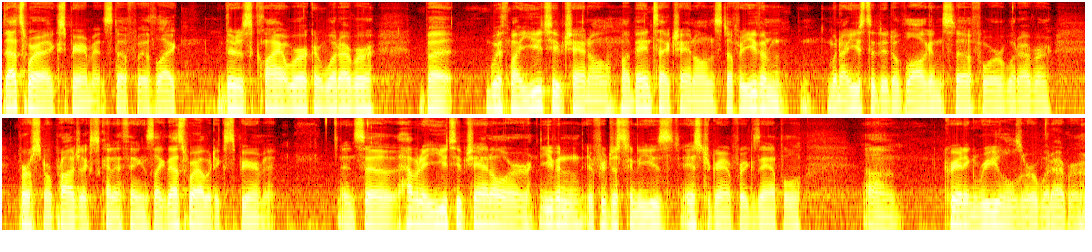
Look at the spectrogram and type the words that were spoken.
that's where I experiment stuff with. Like there's client work and whatever, but with my YouTube channel, my Bane Tech channel and stuff, or even when I used to do the vlog and stuff or whatever, personal projects kind of things, like that's where I would experiment. And so having a YouTube channel, or even if you're just going to use Instagram, for example, um, creating reels or whatever,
